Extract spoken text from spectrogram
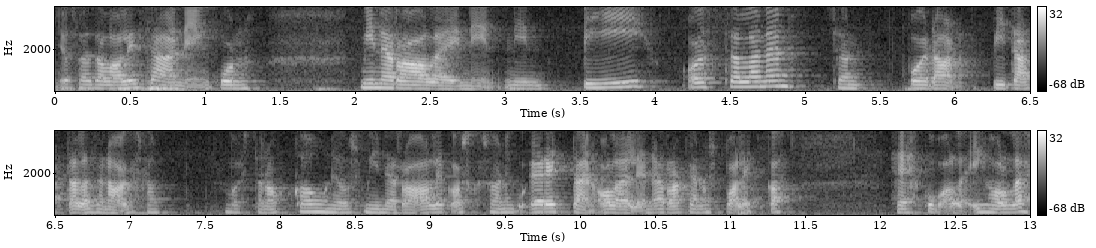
jos ajatellaan lisää niin kuin mineraaleja, niin, niin pii olisi sellainen. Se on, voidaan pitää tällaisena oikeastaan, voisi sanoa kauneusmineraali, koska se on niin erittäin oleellinen rakennuspalikka hehkuvalle iholle.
